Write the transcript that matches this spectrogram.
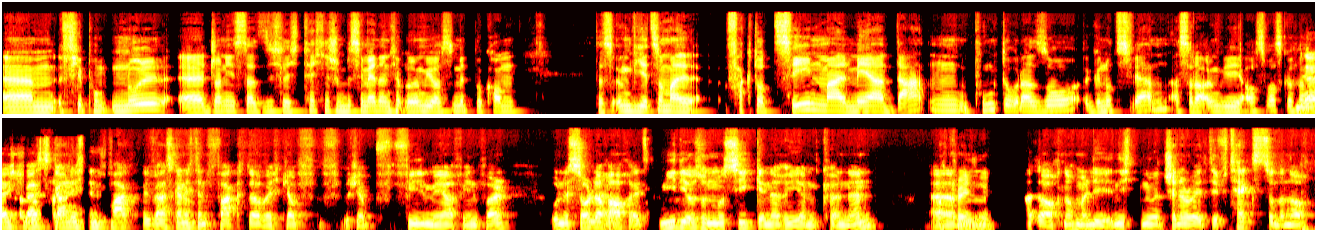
ähm, 4.0. Äh, Johnny ist da sicherlich technisch ein bisschen mehr drin. Ich habe nur irgendwie was mitbekommen dass irgendwie jetzt nochmal Faktor 10 mal mehr Datenpunkte oder so genutzt werden? Hast du da irgendwie auch sowas gehört? Ja, ich weiß gar nicht den Fakt, ich weiß gar nicht den Faktor, aber ich glaube, ich habe viel mehr auf jeden Fall. Und es soll doch ja. auch jetzt Videos und Musik generieren können. Ach, ähm, crazy. Also auch nochmal die, nicht nur Generative Text, sondern auch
